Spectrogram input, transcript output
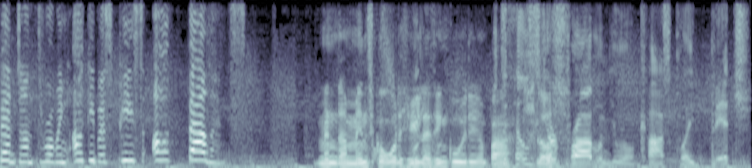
bent on throwing Akiba's piece off balance. Men der er mennesker over det hele. Er det en god idé at bare What the hell's your slås? problem, you little cosplay bitch?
